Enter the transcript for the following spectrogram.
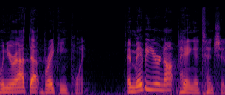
when you're at that breaking point. And maybe you're not paying attention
